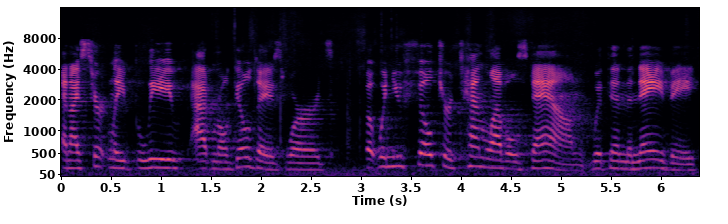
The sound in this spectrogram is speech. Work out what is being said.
And I certainly believe Admiral Gilday's words. But when you filter 10 levels down within the Navy,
